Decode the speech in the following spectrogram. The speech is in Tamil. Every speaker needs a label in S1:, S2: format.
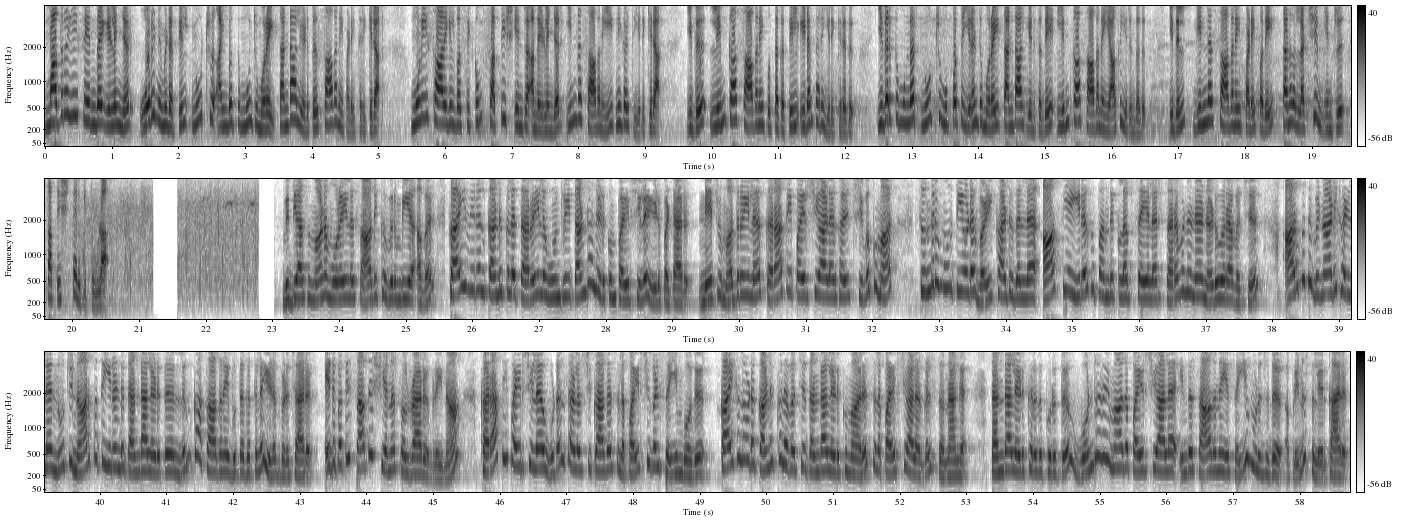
S1: மதுரையை சேர்ந்த இளைஞர் ஒரு நிமிடத்தில் நூற்று ஐம்பத்து மூன்று முறை தண்டால் எடுத்து சாதனை படைத்திருக்கிறார். முனி சாலையில் வசிக்கும் சதீஷ் என்ற அந்த இளைஞர் இந்த சாதனையை நிகழ்த்தியிருக்கிறார். இது லிம்கா சாதனை புத்தகத்தில் இடம்பெற இருக்கிறது இதற்கு முன்னர் நூற்று முப்பத்தி இரண்டு முறை தண்டால் எடுத்ததே லிம்கா சாதனையாக இருந்தது. இதில் கின்னஸ் சாதனை படைப்பதே தனது லட்சியம் என்று சதீஷ் தெரிவித்துள்ளார்.
S2: வித்தியாசமான முறையில சாதிக்க விரும்பிய அவர் கை விரல் கணுக்களை தரையில ஊன்றி தண்டால் எடுக்கும் பயிற்சியில ஈடுபட்டாரு. நேற்று மதுரையில கராத்தே பயிற்சியாளர்கள் சிவகுமார் சுந்தரமூர்த்தியோட வழிகாட்டுதல்ல ஆசிய இறகு பந்து கிளப் செயலர் சரவணன நடுவரா வச்சு அறுபது வினாடிகள்ல நூற்றி நாற்பத்தி இரண்டு தண்டால் எடுத்து லிம்கா சாதனை புத்தகத்துல இடம் பிடிச்சாரு. இது பத்தி சதீஷ் என்ன சொல்றாரு அப்படின்னா கராத்தே பயிற்சியில உடல் தளர்ச்சிக்காக சில பயிற்சிகள் செய்யும் போது கைகளோட கணுக்களை வச்சு தண்டால் எடுக்குமாறு சில பயிற்சியாளர்கள் சொன்னாங்க. தண்டால் எடுக்கிறது குறித்து ஒன்றரை மாத பயிற்சியால இந்த சாதனையை செய்ய முடிஞ்சது அப்படின்னு சொல்லியிருக்காரு.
